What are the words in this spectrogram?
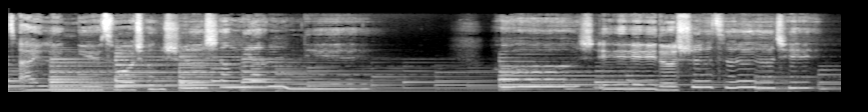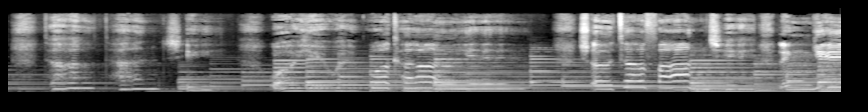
在另一座城市想念你，呼吸的是自己的叹息。我以为我可以舍得放弃另一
